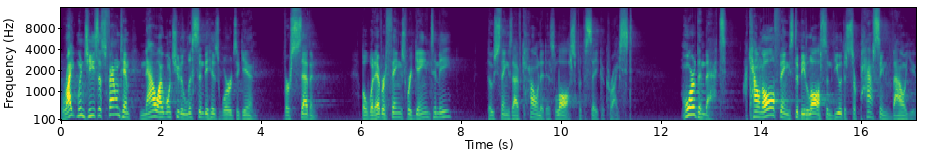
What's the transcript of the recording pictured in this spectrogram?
right when Jesus found him, now I want you to listen to his words again. Verse 7 But whatever things were gained to me, those things I've counted as loss for the sake of Christ. More than that, I count all things to be lost in view of the surpassing value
